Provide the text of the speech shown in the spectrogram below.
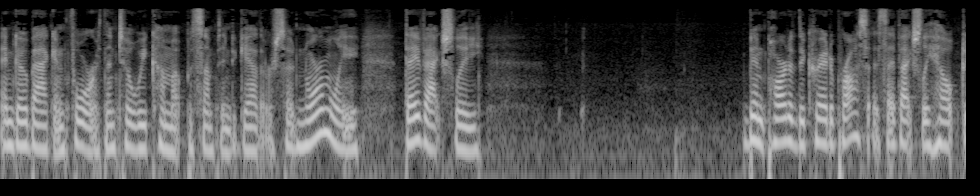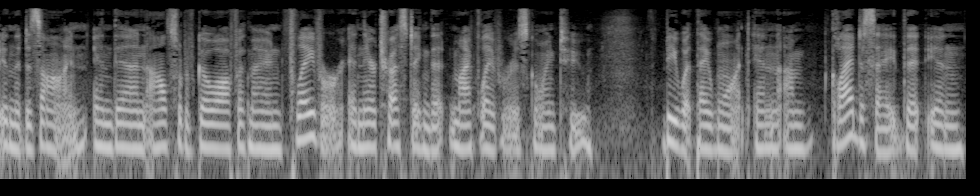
and go back and forth until we come up with something together. So normally they've actually been part of the creative process. They've actually helped in the design, and then I'll sort of go off with my own flavor, and they're trusting that my flavor is going to be what they want. And I'm glad to say that in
